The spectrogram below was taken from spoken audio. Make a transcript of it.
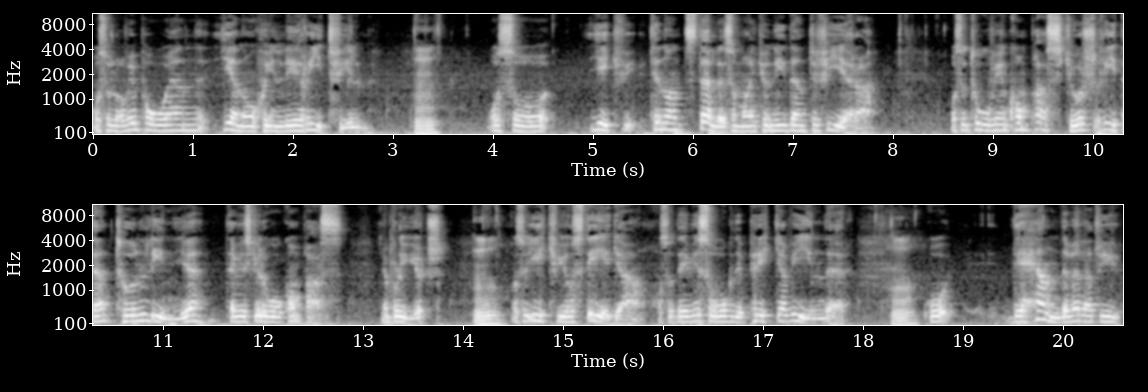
Och så la vi på en genomskinlig ritfilm. Mm. Och så gick vi till något ställe som man kunde identifiera. Och så tog vi en kompasskurs, ritade en tunn linje där vi skulle gå kompass med blyerts. Mm. Och så gick vi och stega och så det vi såg det prickade vi in där. Mm. Och det hände väl att vi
